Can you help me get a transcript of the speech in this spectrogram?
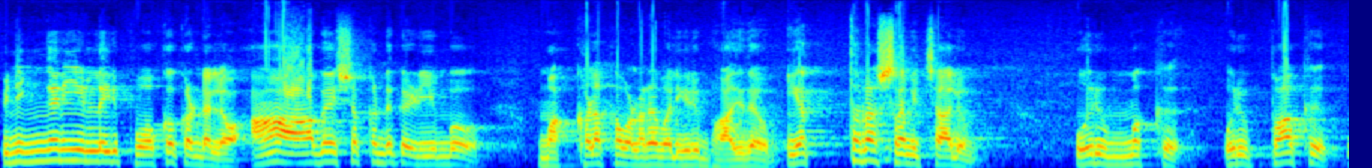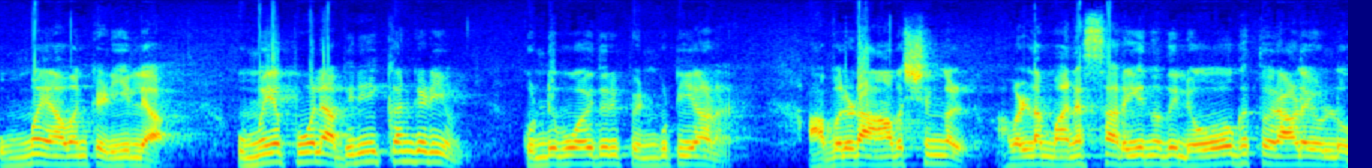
പിന്നെ ഇങ്ങനെയുള്ള ഒരു പോക്കൊക്കെ ഉണ്ടല്ലോ. ആ ആവേശമൊക്കെ കണ്ട് കഴിയുമ്പോൾ മക്കളൊക്കെ വളരെ വലിയൊരു ബാധ്യതയാവും. എത്ര ശ്രമിച്ചാലും ഒരു ഉമ്മക്ക് ഒരു ഉപ്പാക്ക് ഉമ്മയാവാൻ കഴിയില്ല. ഉമ്മയെപ്പോലെ അഭിനയിക്കാൻ കഴിയും. കൊണ്ടുപോയത് ഒരു പെൺകുട്ടിയാണ്. അവളുടെ ആവശ്യങ്ങൾ അവളുടെ മനസ്സറിയുന്നത് ലോകത്തൊരാളേ ഉള്ളൂ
